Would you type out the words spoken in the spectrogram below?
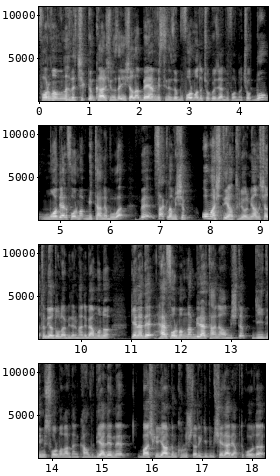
formamla da çıktım karşınıza. İnşallah beğenmişsinizdir. Bu forma da çok özel bir forma. Çok bu model forma bir tane bu var ve saklamışım. O maç diye hatırlıyorum. Yanlış hatırlıyor da olabilirim. Hani ben bunu genelde her formamdan birer tane almıştım. Giydiğimiz formalardan kaldı. Diğerlerine başka yardım kuruluşları gibi bir şeyler yaptık. Orada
